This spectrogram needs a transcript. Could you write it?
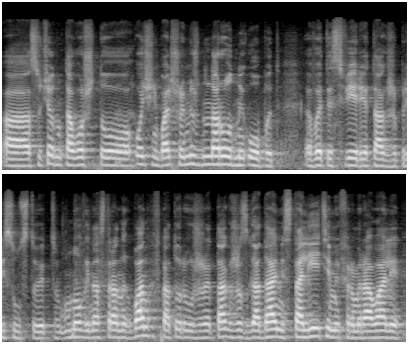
с учетом того, что очень большой международный опыт в этой сфере также присутствует. Много иностранных банков, которые уже также с годами, столетиями формировали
